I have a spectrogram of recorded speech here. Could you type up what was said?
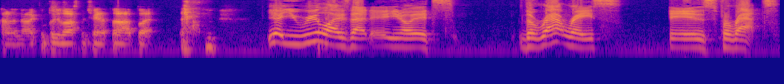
I don't know. I completely lost my train of thought, but Yeah, you realize that uh, you know it's the rat race is for rats,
